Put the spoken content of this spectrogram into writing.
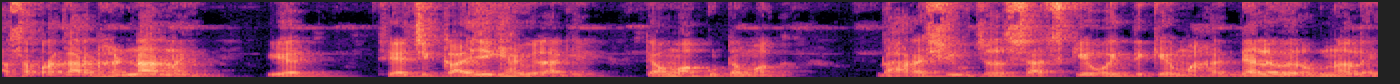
असा प्रकार घडणार नाही याची काळजी घ्यावी लागेल. तेव्हा कुठं मग धाराशिवचं शासकीय वैद्यकीय महाविद्यालय व रुग्णालय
